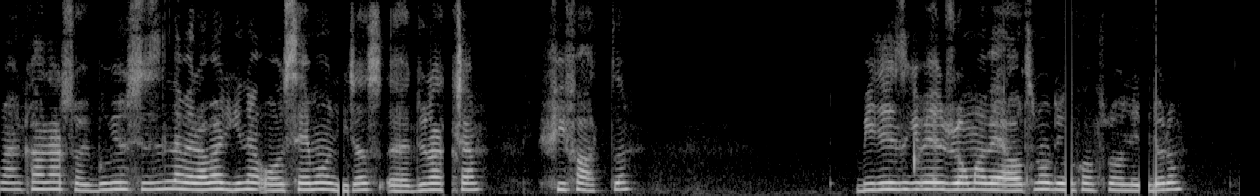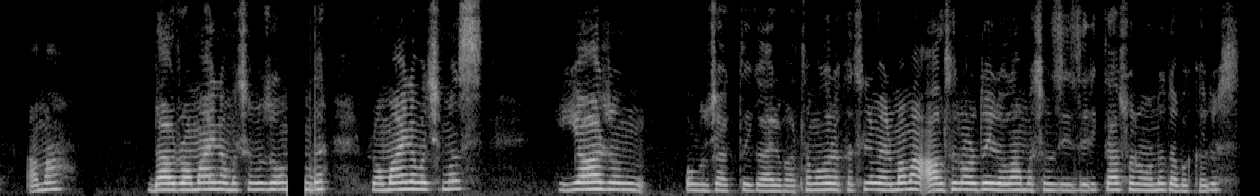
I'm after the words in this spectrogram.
Ben Kaan Ersoy. Bugün sizinle beraber yine OSM oynayacağız. Ee, dün akşam FIFA attım. Bildiğiniz gibi Roma ve Altınordu'yu kontrol ediyorum. Ama daha Roma ile maçımız olmadı. Roma ile maçımız yarın olacaktı galiba. Tam olarak hatırlamıyorum ama Altınordu ile olan maçımızı izledikten sonra ona da bakarız.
